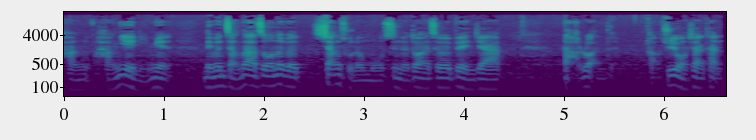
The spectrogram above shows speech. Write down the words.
行行业里面，你们长大之后那个相处的模式呢，都还是会被人家打乱的。好，继续往下看哦。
